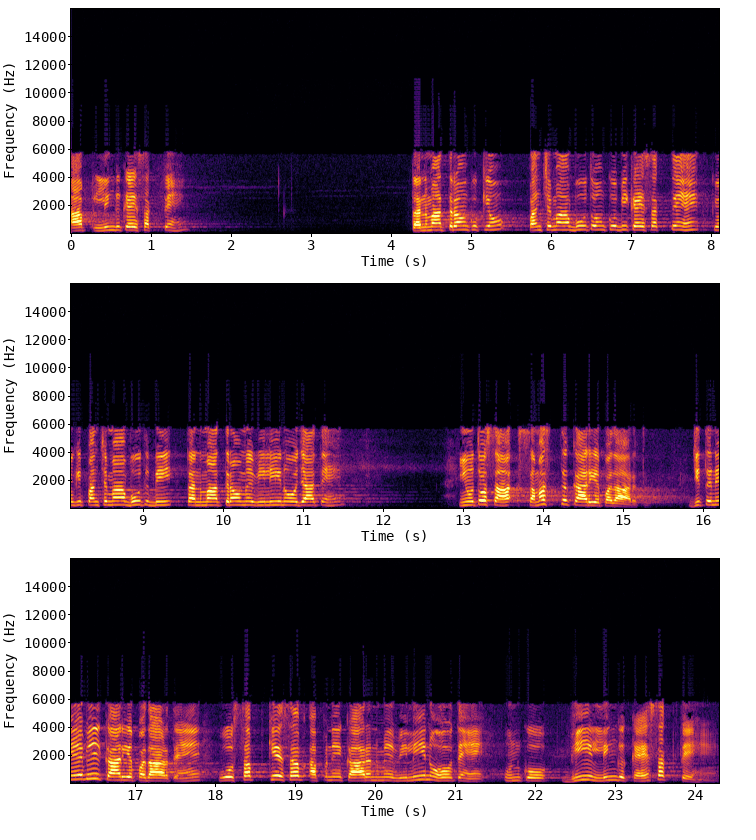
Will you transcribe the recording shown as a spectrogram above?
आप लिंग कह सकते हैं। तन्मात्राओं को क्यों? पंचमहाभूतों को भी कह सकते हैं, क्योंकि पंचमहाभूत भी तन्मात्राओं में विलीन हो जाते हैं। यूँ तो समस्त कार्य पदार्थ जितने भी कार्य पदार्थ हैं, वो सब के सब अपने कारण में विलीन होते हैं उनको भी लिंग कह सकते हैं।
